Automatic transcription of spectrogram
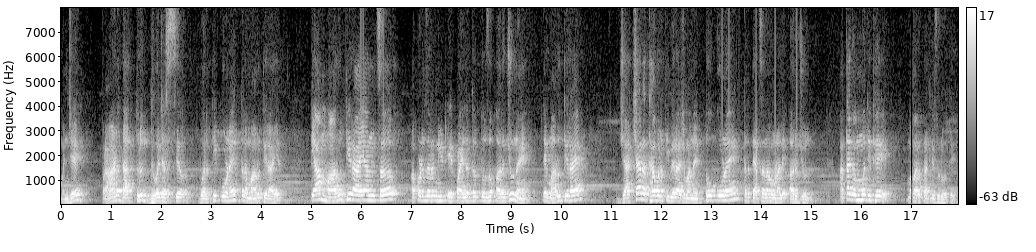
म्हणजे प्राणदातृध्वजस्य वरती कोण आहेत? तर मारुतीराय आहेत. त्या मारुतीरायांचं आपण जर नीट हे पाहिलं तर तो जो अर्जुन आहे ते मारुतीराय ज्याच्या रथावरती विराजमान आहे तो कोण आहे? तर त्याचं नाव म्हणाले अर्जुन. आता गंमत इथे भारतातली सुरू होते.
